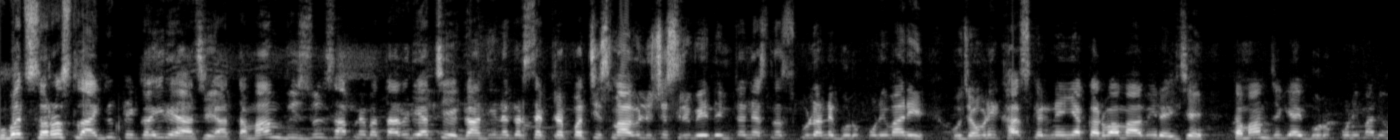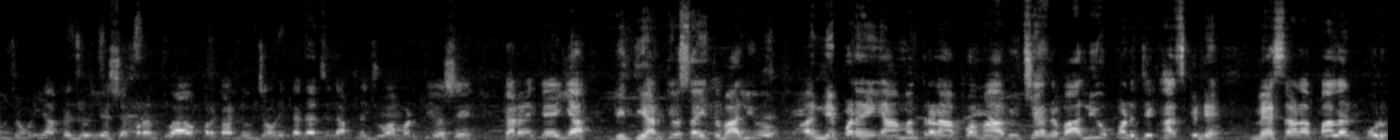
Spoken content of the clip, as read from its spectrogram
ખૂબ જ સરસ લાગ્યું તે કહી રહ્યા છે. આ તમામ વિઝ્યુઅલ્સ આપણે બતાવી રહ્યા છે ગાંધીનગર સેક્ટર 25 માં આવેલું છે. શ્રી વેદ ઇન્ટરનેશનલ સ્કૂલ અને ગુરુ પૂર્ણિમાની ઉજવણી ખાસ કરીને અહીંયા કરવામાં આવી રહી છે. તમામ જગ્યાએ ગુરુ પૂર્ણિમાની ઉજવણી આપણે જોઈ હશે, પરંતુ આ પ્રકારની ઉજવણી કદાચ જ આપને જોવા મળતી હશે. કારણ કે અહીંયા વિદ્યાર્થીઓ સહિત વાલીઓ ને પણ અહીંયા આમંત્રણ આપવામાં આવ્યું છે અને વાલીઓ પણ જે ખાસ કરીને મહેસાણા, પાલનપુર,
